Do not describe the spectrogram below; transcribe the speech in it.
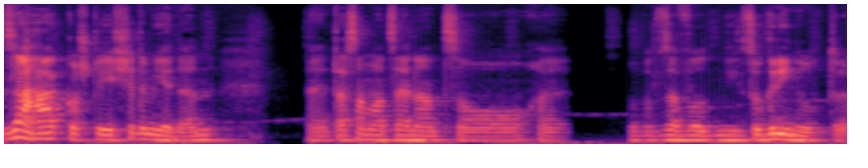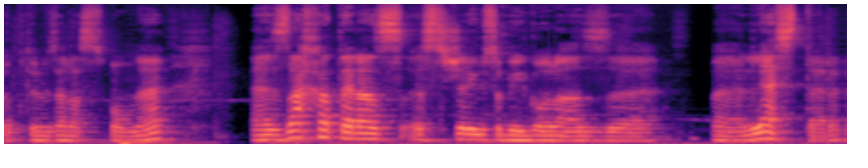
Zaha kosztuje 7,1. E, ta sama cena co e, zawodnik, co Greenwood, o którym zaraz wspomnę. E, Zaha teraz strzelił sobie gola z Leicester.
